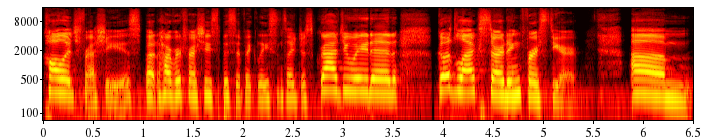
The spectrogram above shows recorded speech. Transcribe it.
college freshies, but Harvard freshies specifically, since I just graduated. Good luck starting first year. Um,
